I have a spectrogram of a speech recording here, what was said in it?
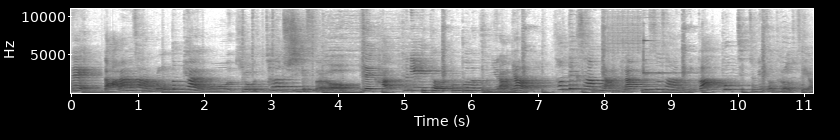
은데 나라는 사람을 어떻게 알고 기업에서 찾아주시겠어요. 이제 갓 크리에이터를 꿈꾸는 분이라면 선택사항이 아니라 필수사항이니까 꼭 집중해서 들어주세요.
